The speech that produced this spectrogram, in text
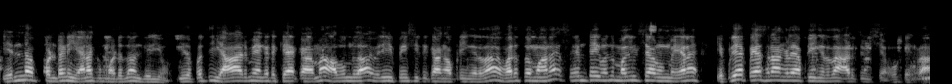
என்ன பண்றேன்னு எனக்கு மட்டும்தான் தெரியும். இத பத்தி யாருமே என்கிட்ட கேட்காம அவங்களா வெளியே பேசிட்டு இருக்காங்க அப்படிங்கறதா வருத்தமான சேம் டைம் வந்து மகிழ்ச்சியான உண்மை. ஏன்னா எப்படியா பேசுறாங்களே அப்படிங்கறதா அடுத்த விஷயம். ஓகேங்களா?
